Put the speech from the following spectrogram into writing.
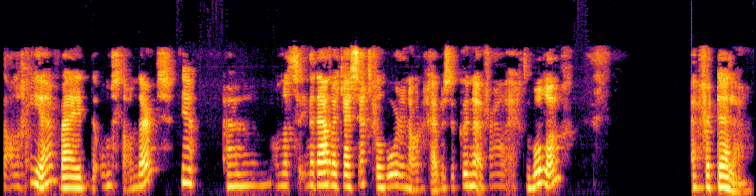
de allergie hè, bij de omstanders. Ja. Ehm, omdat ze inderdaad, wat jij zegt, veel woorden nodig hebben. Ze kunnen een verhaal echt wollig eh, vertellen,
